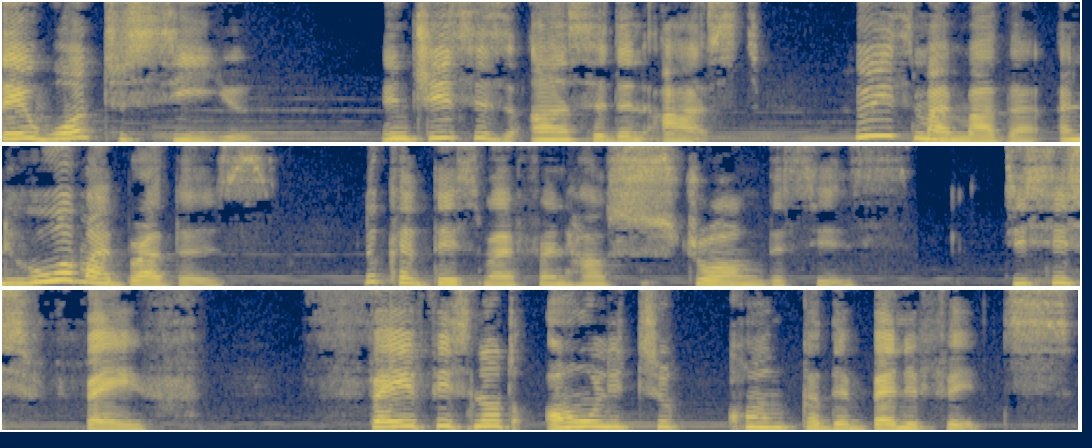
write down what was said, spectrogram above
They want to see you. And Jesus answered and asked, Who is my mother and who are my brothers? Look at this, my friend, how strong this is. This is faith. Faith is not only to conquer the benefits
